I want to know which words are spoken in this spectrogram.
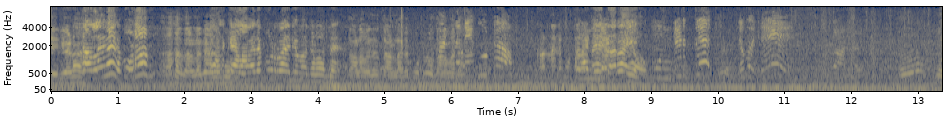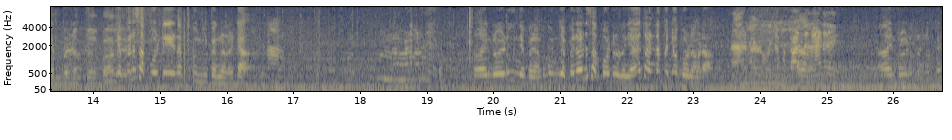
ശരിയാടാ. കിളവനെ കാര്യം മക്കൾ പറഞ്ഞേ. തളവന് തള്ളനെ തളവന കണ്ണനെ കുഞ്ഞപ്പനെ സപ്പോർട്ട് ചെയ്യണ കുഞ്ഞിപ്പെങ്ങൾ കേട്ടാ. ആൻഡ്രോയിഡ് കുഞ്ഞപ്പന. അപ്പൊ കുഞ്ഞപ്പനോട് സപ്പോർട്ട് ഉള്ളു. ഞാൻ കണ്ടപ്പന്റെ ഒപ്പം അവിടെ. ആൻഡ്രോയിഡ് കുഞ്ഞപ്പൻ കള്ളനാണ് ആൻഡ്രോയിഡ് കുഞ്ഞപ്പൻ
